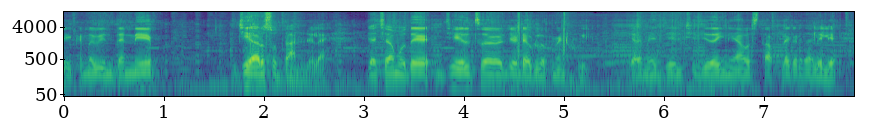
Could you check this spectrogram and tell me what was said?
एक नवीन त्यांनी जी आरसुद्धा आणलेला आहे. ज्याच्यामध्ये जेलचं जे डेव्हलपमेंट होईल यामुळे जेलची जी दयनीय अवस्था आपल्याकडे झालेली आहे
